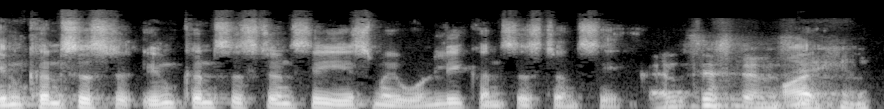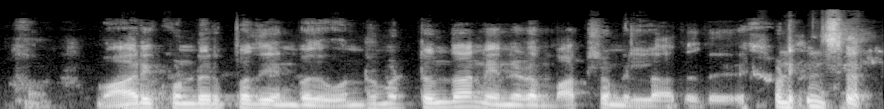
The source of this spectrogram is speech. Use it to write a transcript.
inconsist inconsistency is my only consistency மாறிக்கொண்டிருப்பது என்பது ஒன்று மட்டும்தான் என்னிடம் மாற்றம் இல்லாதது அப்படின்னு சொல்லி.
